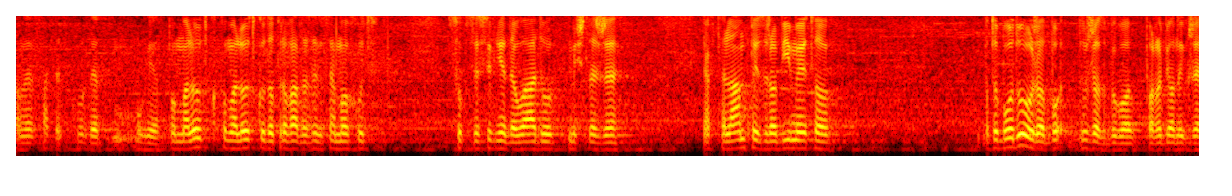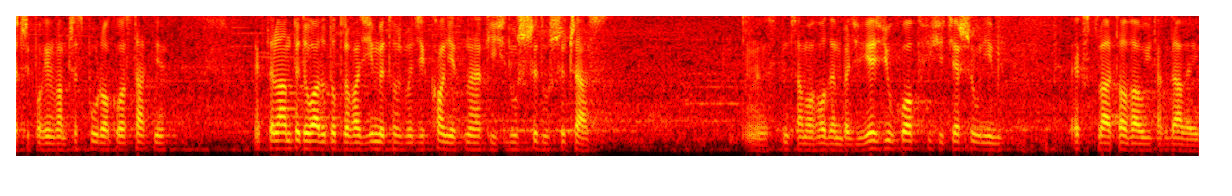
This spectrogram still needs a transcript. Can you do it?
Ale facet, kurde, mówię, pomalutku, pomalutku doprowadza ten samochód sukcesywnie do ładu. Myślę, że jak te lampy zrobimy, to bo to było dużo, bo dużo było porobionych rzeczy, powiem Wam, przez pół roku ostatnie. Jak te lampy do ładu doprowadzimy, to już będzie koniec na jakiś dłuższy, dłuższy czas. E, Z tym samochodem będzie jeździł chłop i się cieszył nim, eksploatował i tak dalej.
